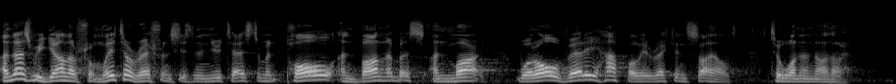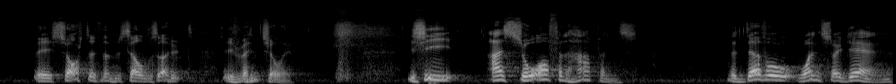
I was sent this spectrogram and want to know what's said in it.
And as we gather from later references in the New Testament, Paul and Barnabas and Mark were all very happily reconciled to one another. They sorted themselves out eventually. You see, as so often happens, the devil once again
